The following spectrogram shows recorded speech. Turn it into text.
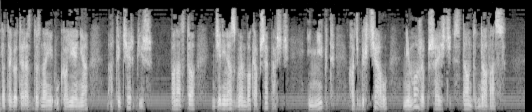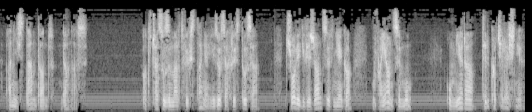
Dlatego teraz doznaje ukojenia, a ty cierpisz. Ponadto dzieli nas głęboka przepaść i nikt, choćby chciał, nie może przejść stąd do was, ani stamtąd do nas. Od czasu zmartwychwstania Jezusa Chrystusa, człowiek wierzący w Niego, ufający Mu, umiera tylko cieleśnie.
